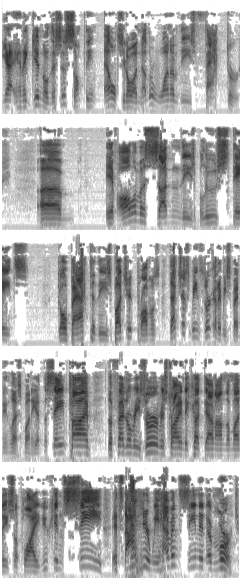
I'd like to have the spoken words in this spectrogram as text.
Yeah, and again, though, this is something else. You know, another one of these factors. Um, if all of a sudden these blue states go back to these budget problems, that just means they're going to be spending less money. At the same time, the Federal Reserve is trying to cut down on the money supply. You can see it's not here. We haven't seen it emerge.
